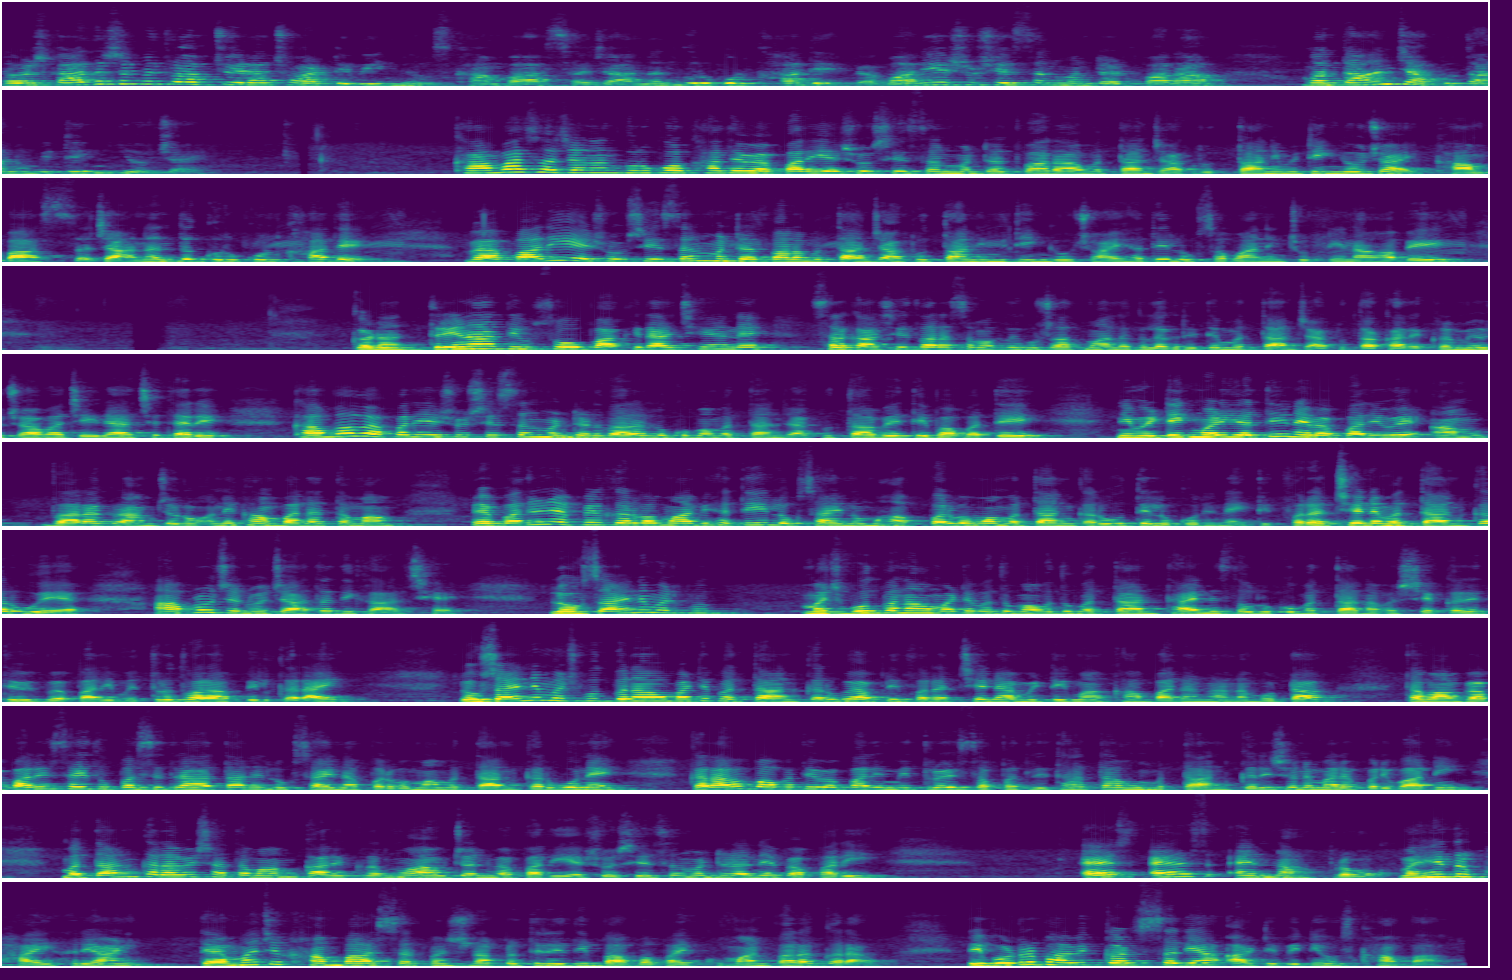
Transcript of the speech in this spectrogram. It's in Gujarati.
નમસ્કાર, દર્શક મિત્રો, આપ જોઈ રહ્યા છો આરટીવી ન્યૂઝ. ખાંભા સજાનંદ ગુરુકુળ ખાતે વેપારી એસોસિએશન મંડળ દ્વારા મતદાન જાગૃતતાની મીટિંગ યોજાઈ. ખાંભા સજાનંદ ગુરુકુળ ખાતે વેપારી એસોસિએશન મંડળ દ્વારા મતદાન જાગૃતતાની મીટિંગ યોજાઈ. ખાંભા સજાનંદ ગુરુકુળ ખાતે વેપારી એસોસિએશન મંડળ દ્વારા મતદાન જાગૃતતાની મિટિંગ યોજાઈ હતી. લોકસભાની ચૂંટણીના હવે ગણતરીના દિવસો બાકી રહ્યા છે અને સરકારશ્રી દ્વારા સમગ્ર ગુજરાતમાં અલગ અલગ રીતે મતદાન જાગૃતતા કાર્યક્રમ યોજાવા જઈ રહ્યા છે. ત્યારે ખાંભા વેપારી એસોસિએશન મંડળ દ્વારા લોકોમાં મતદાન જાગૃતતા આવે તે બાબતેની મીટિંગ મળી હતી અને વેપારીઓએ આમ દ્વારા ગ્રામજનો અને ખાંભાના તમામ વેપારીઓને અપીલ કરવામાં આવી હતી. લોકશાહીનું મહાપર્વમાં મતદાન કરવું તે લોકોની નૈતિક ફરજ છે અને મતદાન કરવું એ આપણો જન્મજાત અધિકાર છે. લોકશાહીને મજબૂત મજબૂત બનાવવા માટે વધુમાં વધુ મતદાન થાય અને સૌ લોકો મતદાન અવશ્ય કરે તેવી વેપારી મિત્રો દ્વારા અપીલ કરાઈ. લોકશાહીને મજબૂત બનાવવા માટે મતદાન કરવું એ આપણી ફરજ છે અને આ મિટિંગમાં ખાંભાના નાના મોટા, તમામ વેપારી સહિત ઉપસ્થિત રહ્યા હતા અને લોકશાહીના પર્વમાં મતદાન કરવું અને કરાવવા બાબતે વેપારી મિત્રોએ શપથ લીધા હતા. હું મતદાન કરીશ અને મારા પરિવારની મતદાન કરાવીશ. આ તમામ કાર્યક્રમનું આયોજન વેપારી એસોસિએશન મંડળ અને વેપારી એસએસએનના પ્રમુખ મહેન્દ્રભાઈ હરિયાણી તેમજ ખાંભા સરપંચના પ્રતિનિધિ બાબાભાઈ ખુમાન દ્વારા કરાવ reporter Bhavik Karsariya RTV news Khambha.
